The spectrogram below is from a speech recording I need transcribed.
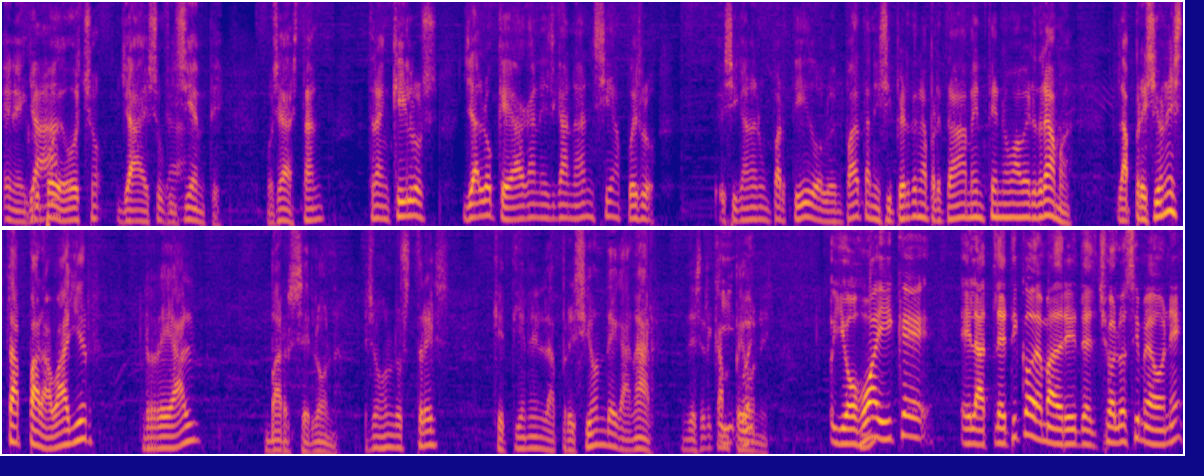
en el Ya. grupo de ocho ya es suficiente. O sea, están tranquilos, ya lo que hagan es ganancia, pues lo, eh, si ganan un partido, lo empatan y si pierden apretadamente no va a haber drama. La presión está para Bayern, Real, Barcelona. Esos son los tres que tienen la presión de ganar, de ser campeones. Y ojo ahí que el Atlético de Madrid del Cholo Simeone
